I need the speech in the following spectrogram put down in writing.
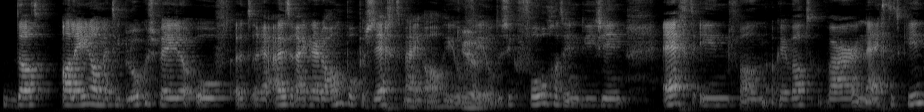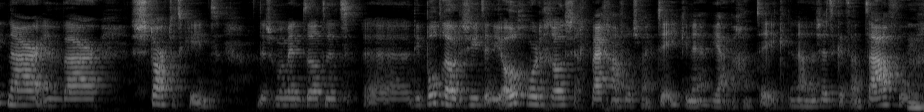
dat alleen al met die blokken spelen of het re- uitreiken naar de handpoppen zegt mij al heel Ja. veel. Dus ik volg het in die zin echt in van, oké, wat waar neigt het kind naar en waar start het kind? Dus op het moment dat het eh, die potloden ziet en die ogen worden groot, zeg ik, wij gaan volgens mij tekenen. Ja, we gaan tekenen. Nou, dan zet ik het aan tafel. Mhm.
